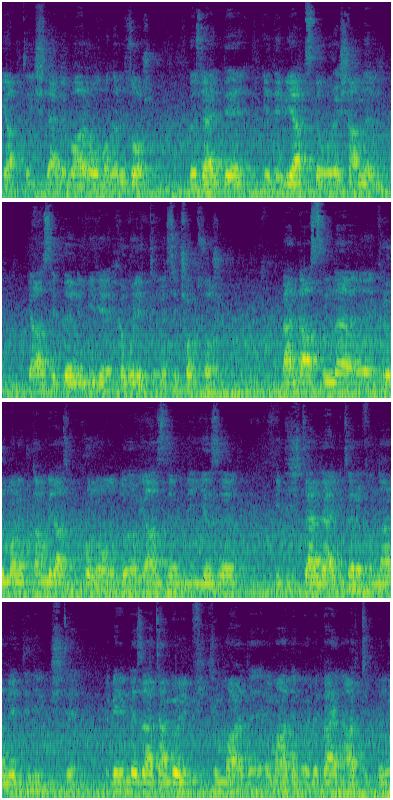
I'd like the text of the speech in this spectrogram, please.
yaptığı işlerle var olmaları zor. Özellikle edebiyatla uğraşanların yazdıklarını bir yere kabul ettirmesi çok zor. Ben de aslında e, kırılma noktam biraz bu konu oldu. Yazdığım bir yazı bir dijital dergi tarafından reddedilmişti. E, Benim de zaten böyle bir fikrim vardı. E madem öyle ben artık bunu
